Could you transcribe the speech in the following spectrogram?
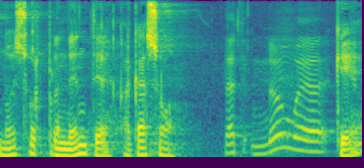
no es sorprendente acaso que-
